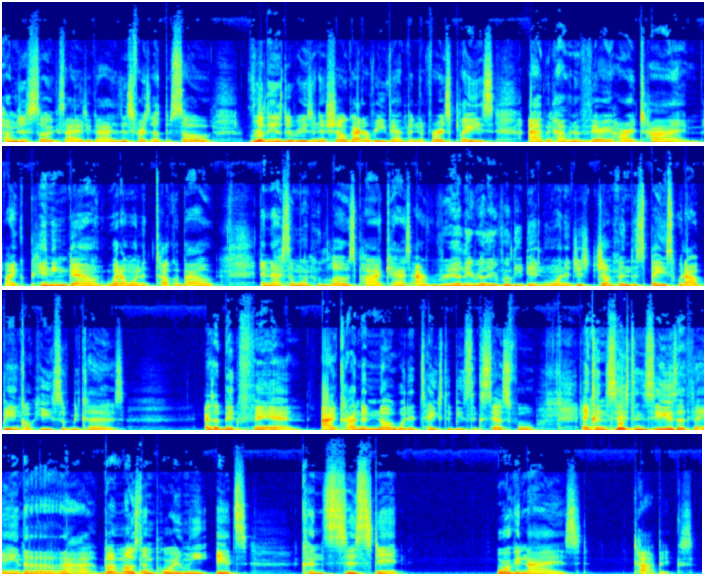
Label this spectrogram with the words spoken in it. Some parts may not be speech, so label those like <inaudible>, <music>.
I'm just so excited, you guys. This first episode really is the reason the show got a revamp in the first place. I've been having a very hard time like pinning down what I want to talk about. And as someone who loves podcasts, I really, really, really didn't want to just jump into space without being cohesive because as a big fan, I kind of know what it takes to be successful. And consistency is a thing. But most importantly, it's consistent, organized topics.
